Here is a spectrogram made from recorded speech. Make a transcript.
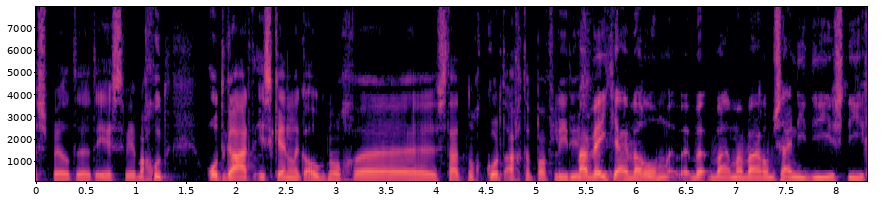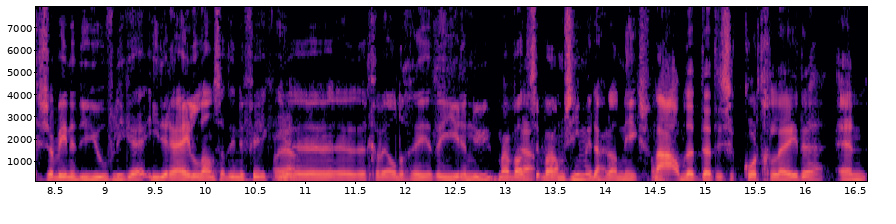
speelt het eerste weer. Maar goed, Odgaard is kennelijk ook nog, eh, staat nog kort achter Pavlidis. Maar weet jij waarom, wa- wa- maar waarom zijn die, die, die, ze winnen de Youth League, hè? Iedere hele land staat in de fik. Oh ja. Eh, geweldig hier en nu. Maar wat, Ja. waarom zien we daar dan niks van? Nou, omdat dat is kort geleden. En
